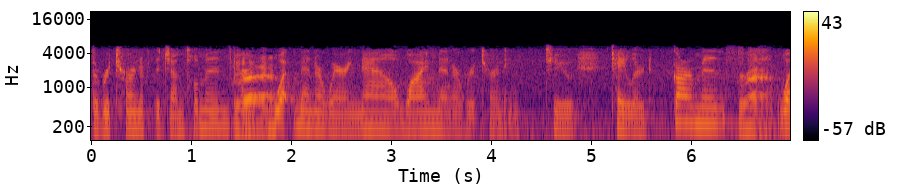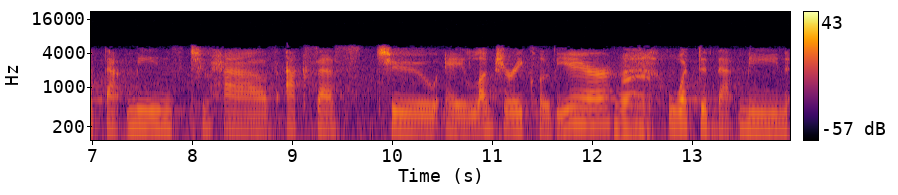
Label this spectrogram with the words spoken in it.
the return of the gentleman, kind Right. of what men are wearing now, why men are returning to tailored garments, Right. what that means to have access to a luxury clothier. Right. What did that mean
